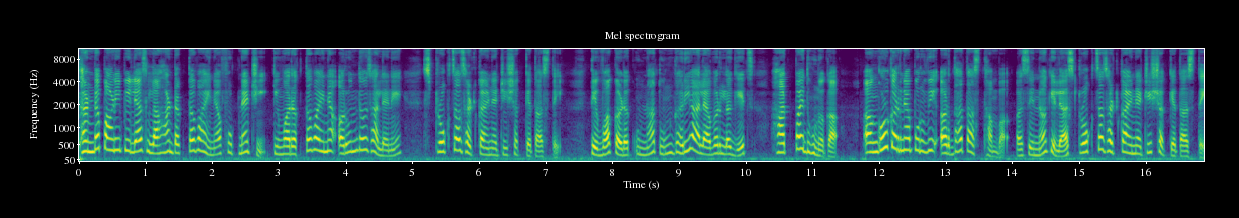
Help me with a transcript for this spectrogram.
थंड पाणी पिल्यास लहान रक्तवाहिन्या फुटण्याची किंवा रक्तवाहिन्या अरुंद झाल्याने स्ट्रोकचा झटका येण्याची शक्यता असते. तेव्हा कडक उन्हातून घरी आल्यावर लगेच हातपाय धुऊ नका. आंघोळ करण्यापूर्वी अर्धा तास थांबा असे न केल्यास स्ट्रोकचा झटका येण्याची शक्यता असते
